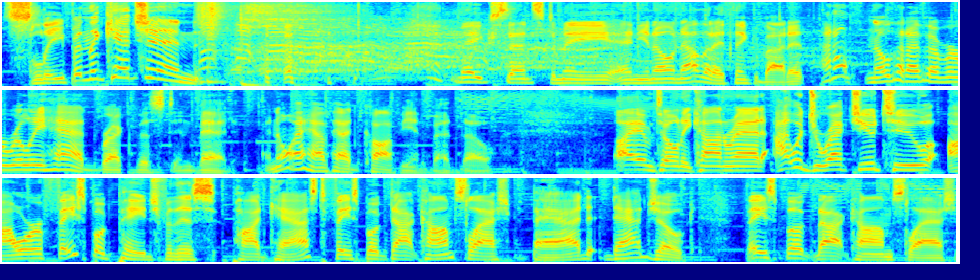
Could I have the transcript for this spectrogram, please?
Sleep in the kitchen! Makes sense to me, and you know, now that I think about it, I don't know that I've ever really had breakfast in bed. I know I have had coffee in bed, though. I am Tony Conrad. I would direct you to our Facebook page for this podcast, facebook.com slash bad dad joke facebook.com slash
